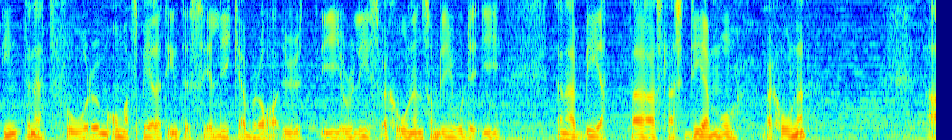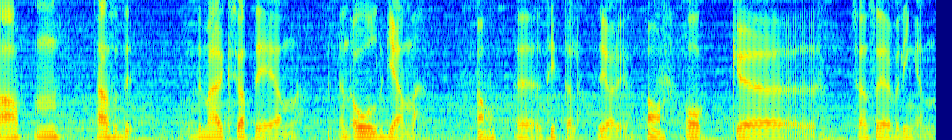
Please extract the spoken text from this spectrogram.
internetforum om att spelet inte ser lika bra ut i releaseversionen som det gjorde i den här beta slash demo-versionen. Ja, mm. alltså det, det märks ju att det är en, en old gen Ja, eh, titel, det gör det ju. ja, Och eh, sen så är det väl ingen,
